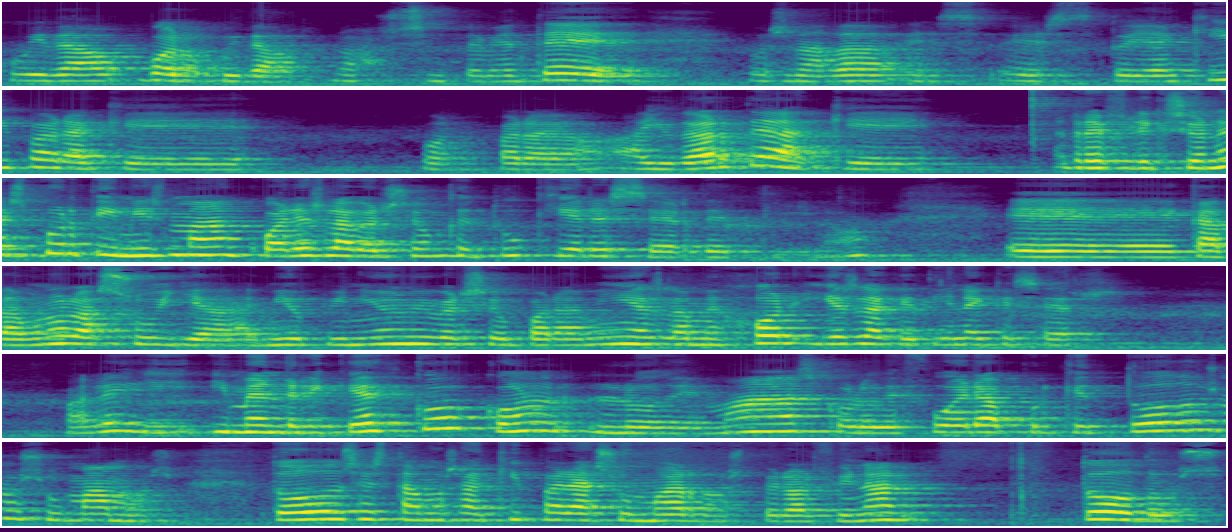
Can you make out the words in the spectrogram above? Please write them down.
cuidado, bueno, cuidado, no, simplemente, pues nada, estoy aquí para que, bueno, para ayudarte a que reflexiones por ti misma cuál es la versión que tú quieres ser de ti, ¿no? Eh, cada uno la suya, en mi opinión, mi versión para mí es la mejor y es la que tiene que ser, ¿vale? Y, me enriquezco con lo demás, con lo de fuera, porque todos nos sumamos, todos estamos aquí para sumarnos, pero al final todos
